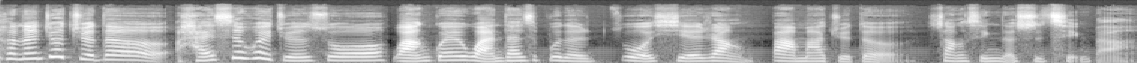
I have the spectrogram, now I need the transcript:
可能就觉得还是会觉得说玩归玩，但是不能做些让爸妈觉得伤心的事情吧。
